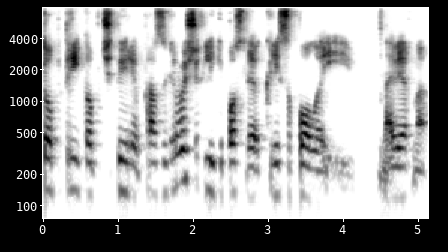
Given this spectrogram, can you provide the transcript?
топ-3, топ-4 разыгрывающих лиги после Криса Пола и, наверное,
